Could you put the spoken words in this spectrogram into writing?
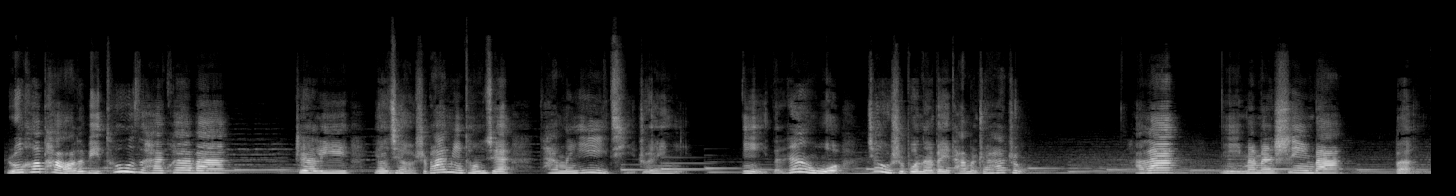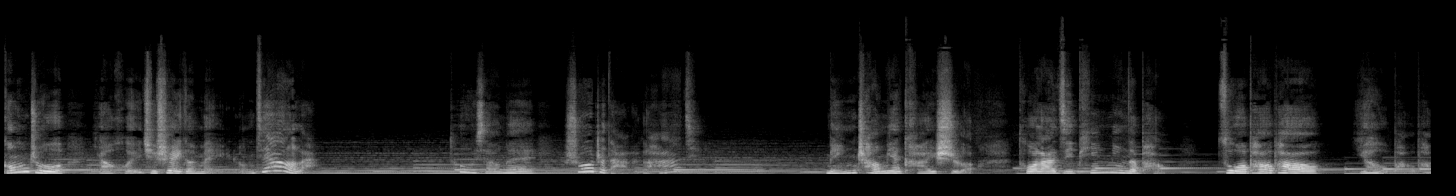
如何跑得比兔子还快吧。这里有九十八名同学，他们一起追你，你的任务就是不能被他们抓住。好啦，你慢慢适应吧。本公主要回去睡个美容觉了。兔小美说着，打了个哈欠。名场面开始了，拖拉机拼命地跑，左跑跑，右跑跑，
